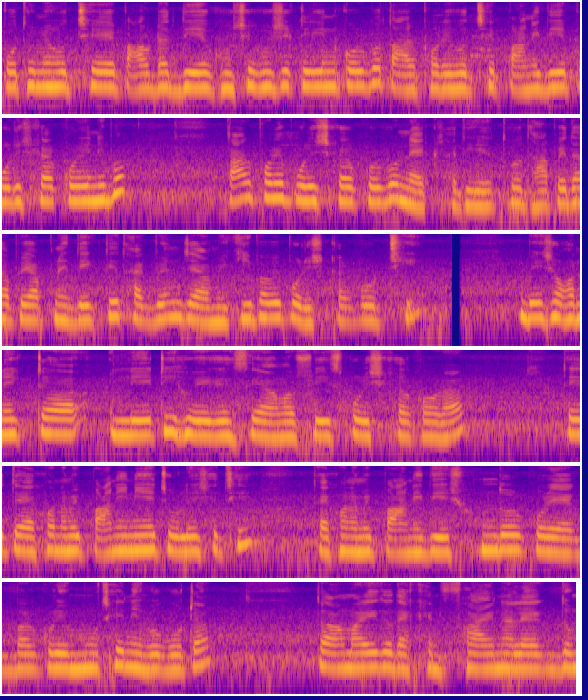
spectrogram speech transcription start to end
প্রথমে হচ্ছে পাউডার দিয়ে ঘষে ঘষে ক্লিন করব, তারপরে হচ্ছে পানি দিয়ে পরিষ্কার করে নিব। তারপরে পরিষ্কার করব ন্যাকড়া দিয়ে। তো ধাপে ধাপে আপনি দেখতে থাকবেন যে আমি কীভাবে পরিষ্কার করছি। বেশ অনেকটা লেটই হয়ে গেছে আমার ফ্রিজ পরিষ্কার করা তো এই তো এখন আমি পানি নিয়ে চলে এসেছি। তো এখন আমি পানি দিয়ে সুন্দর করে একবার করে মুছে নেব গোটা। তো আমার এই তো দেখেন ফাইনাল একদম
